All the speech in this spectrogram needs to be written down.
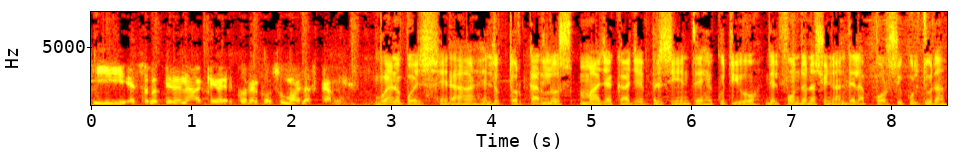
y esto no tiene nada que ver con el consumo de las carnes. Bueno, pues era el doctor Carlos Maya Calle, presidente ejecutivo del Fondo Nacional de la Porcicultura.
